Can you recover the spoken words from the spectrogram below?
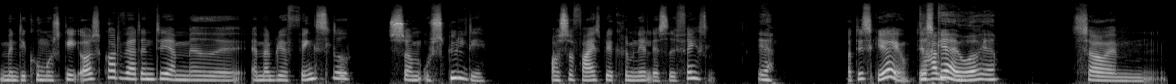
Men det kunne måske også godt være den der med, øh, at man bliver fængslet som uskyldig, og så faktisk bliver kriminel at sidde i fængsel. Ja. Og det sker jo. Det, det sker vi. jo også, ja. Så, øhm,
